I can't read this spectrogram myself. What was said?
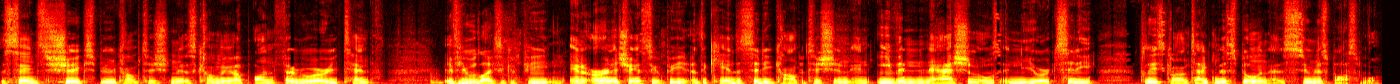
The Saints Shakespeare competition is coming up on February 10th. If you would like to compete and earn a chance to compete at the Kansas City competition and even nationals in New York City, please contact Miss Spillman as soon as possible.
